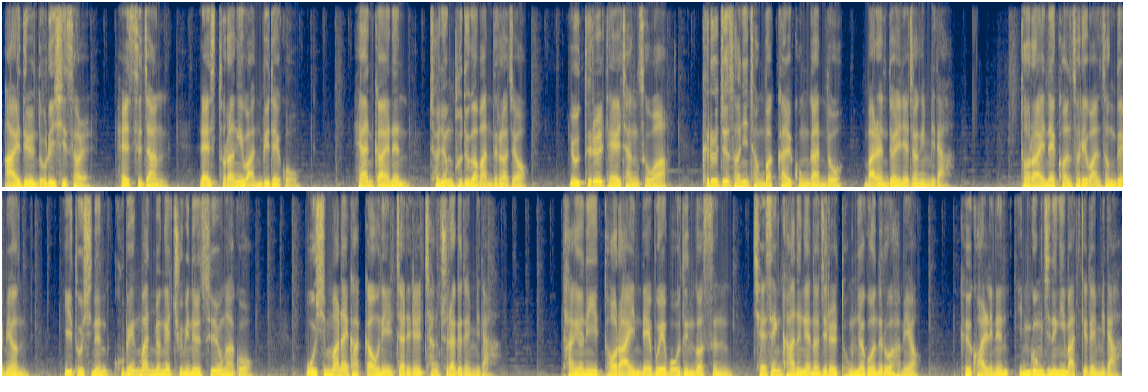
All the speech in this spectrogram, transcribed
아이들 놀이시설, 헬스장, 레스토랑이 완비되고 해안가에는 전용 부두가 만들어져 요트를 댈 장소와 크루즈선이 정박할 공간도 마련될 예정입니다. 더 라인의 건설이 완성되면 이 도시는 900만 명의 주민을 수용하고 50만에 가까운 일자리를 창출하게 됩니다. 당연히 더 라인 내부의 모든 것은 재생 가능 에너지를 동력원으로 하며 그 관리는 인공지능이 맡게 됩니다.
